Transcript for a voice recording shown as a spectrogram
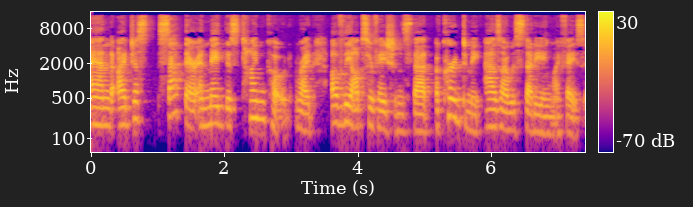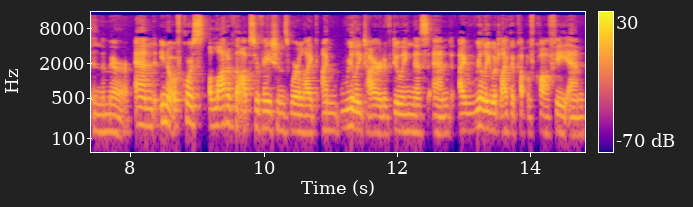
And I just sat there and made this time code, right, of the observations that occurred to me as I was studying my face in the mirror. And, you know, of course, a lot of the observations were like, I'm really tired of doing this and I really would like a cup of coffee. And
